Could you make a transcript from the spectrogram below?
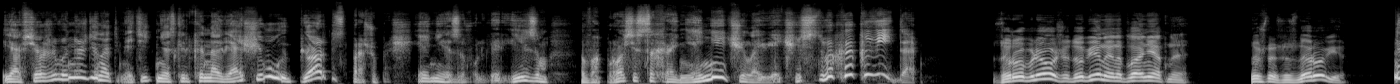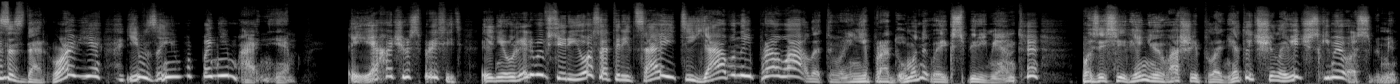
я все же вынужден отметить несколько навязчивую упертость, прошу прощения за вульгаризм, в вопросе сохранения человечества как вида. Зарублю же, дубина инопланетная. Ну что, за здоровье? За здоровье и взаимопонимание. Я хочу спросить, неужели вы всерьез отрицаете явный провал этого непродуманного эксперимента по заселению вашей планеты человеческими особями?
